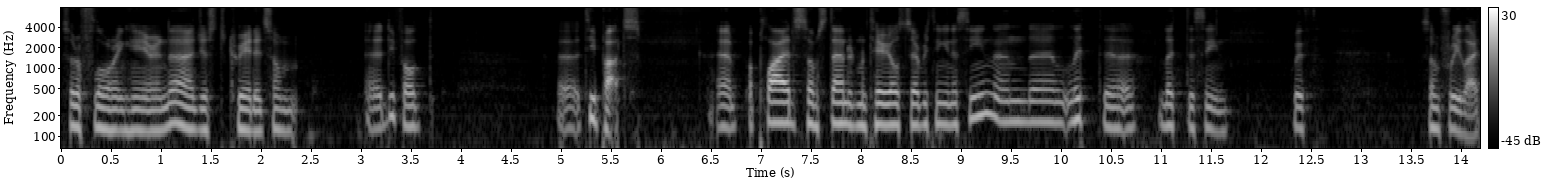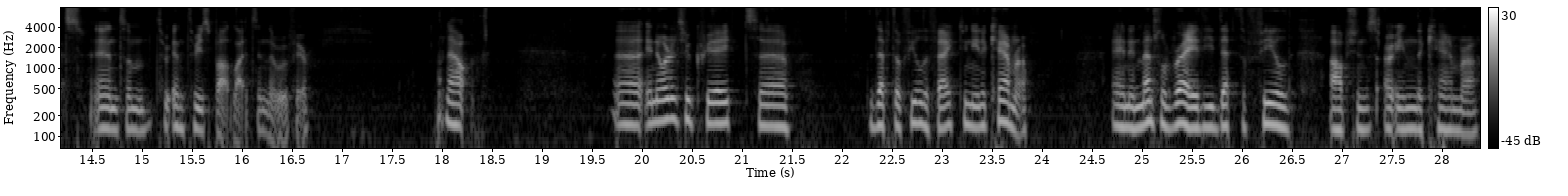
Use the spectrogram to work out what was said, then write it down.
sort of flooring here and then I just created some uh, default uh, teapots. Uh, applied some standard materials to everything in the scene and uh, lit, lit the scene with some free lights and some th and three spotlights in the roof here. Now, uh, in order to create uh, the depth of field effect, you need a camera. And in Mental Ray, the depth of field options are in the camera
